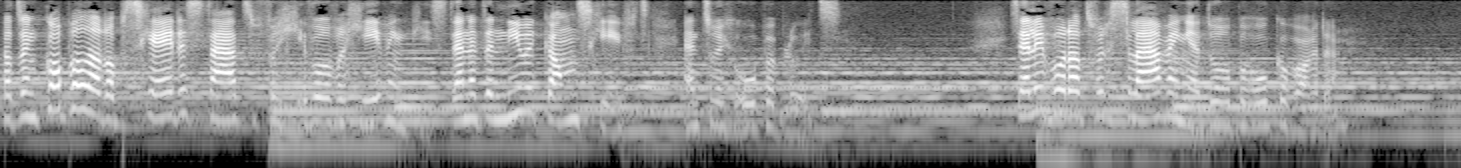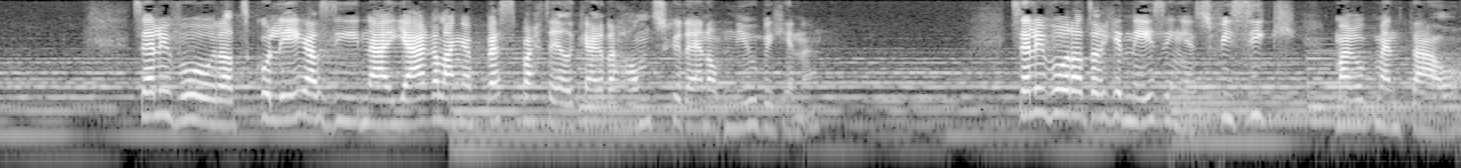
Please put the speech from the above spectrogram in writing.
Dat een koppel dat op scheiden staat voor vergeving kiest en het een nieuwe kans geeft en terug openbloeit. Stel u voor dat verslavingen doorbroken worden. Stel u voor dat collega's die na jarenlange pestpartij elkaar de hand schudden en opnieuw beginnen. Stel u voor dat er genezing is, fysiek, maar ook mentaal.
